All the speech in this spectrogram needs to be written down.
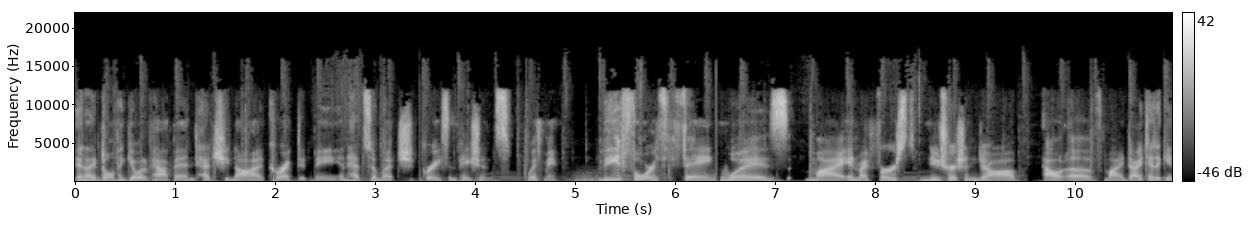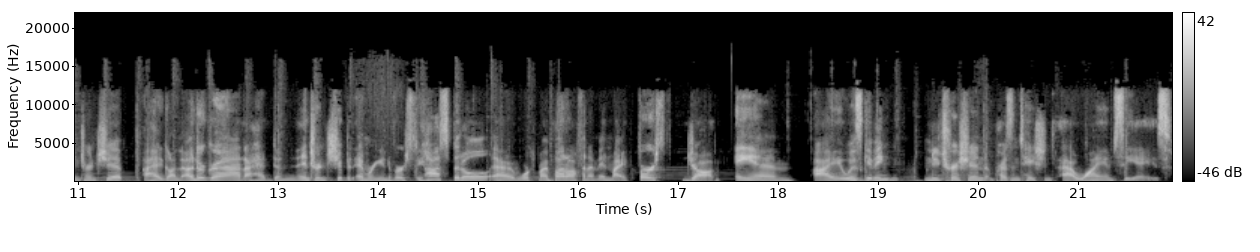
And I don't think it would have happened had she not corrected me and had so much grace and patience with me. The fourth thing was my in my first nutrition job out of my dietetic internship. I had gone to undergrad. I had done an internship at Emory University Hospital. I worked my butt off and I'm in my first job. And I was giving nutrition presentations at YMCA's,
